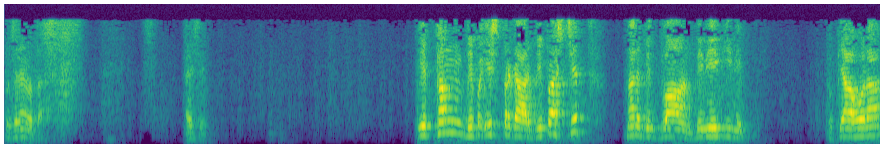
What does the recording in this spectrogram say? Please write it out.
कुछ नहीं होता। ऐसे। इत्थम इस प्रकार विपश्चित मान विद्वान, विवेकी व्यक्ति। तो क्या हो रहा?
